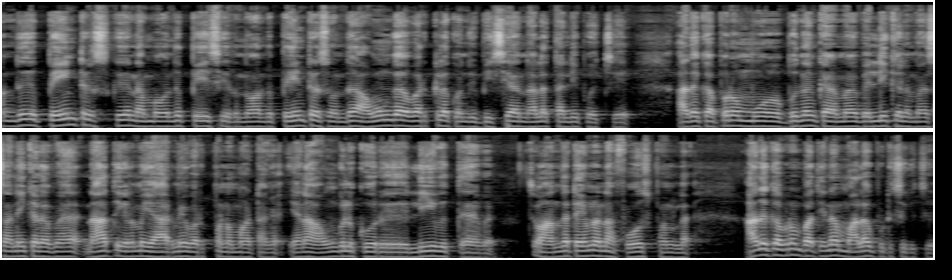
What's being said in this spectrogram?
வந்து பெயிண்டர்ஸ்க்கு நம்ம வந்து பேசியிருந்தோம். அந்த பெயிண்டர்ஸ் வந்து அவங்க ஒர்க்கில் கொஞ்சம் பிஸியாக இருந்தால தள்ளி போச்சு. அதுக்கப்புறம் மூ புதன்கிழமை வெள்ளிக்கிழமை சனிக்கிழமை ஞாயிற்றுக்கிழமை யாருமே ஒர்க் பண்ண மாட்டாங்க. ஏன்னா அவங்களுக்கு ஒரு லீவு தேவை. ஸோ அந்த டைமில் நான் ஃபோர்ஸ் பண்ணல. அதுக்கப்புறம் பார்த்திங்கன்னா மழை பிடிச்சிக்கிச்சு.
